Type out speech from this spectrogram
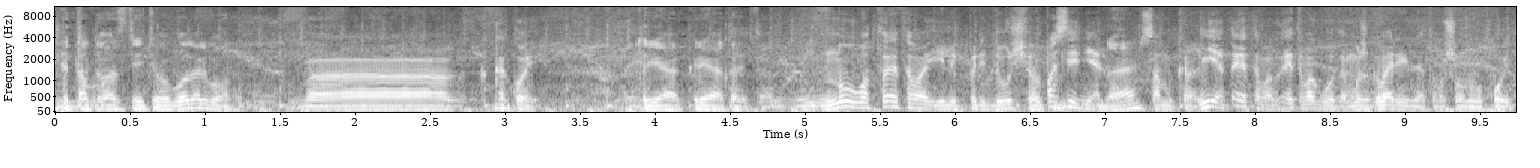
Это 23-го года альбом? Э, какой? Триа, креатор. Это, ну, вот этого или предыдущего. Последний альбом. Да? Самый кра- Нет, этого, этого года. Мы же говорили о том, что он выходит.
